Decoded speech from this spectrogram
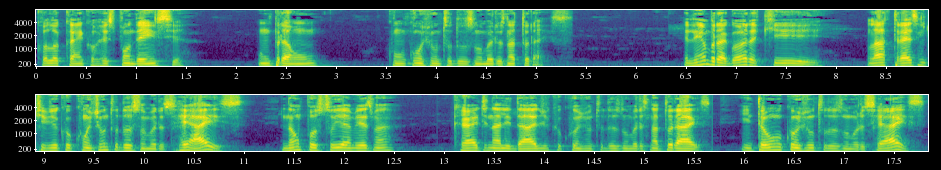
colocar em correspondência um para um com o conjunto dos números naturais. Lembra agora que lá atrás a gente viu que o conjunto dos números reais não possui a mesma cardinalidade que o conjunto dos números naturais. Então, o conjunto dos números reais,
